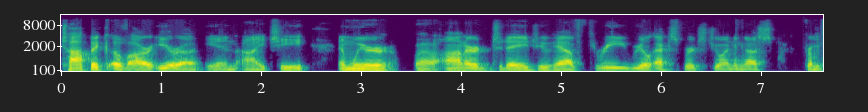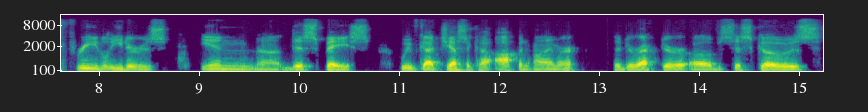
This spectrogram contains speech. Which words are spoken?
topic of our era in IT. And we're uh, honored today to have three real experts joining us from three leaders in uh, this space. We've got Jessica Oppenheimer, the director of Cisco's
